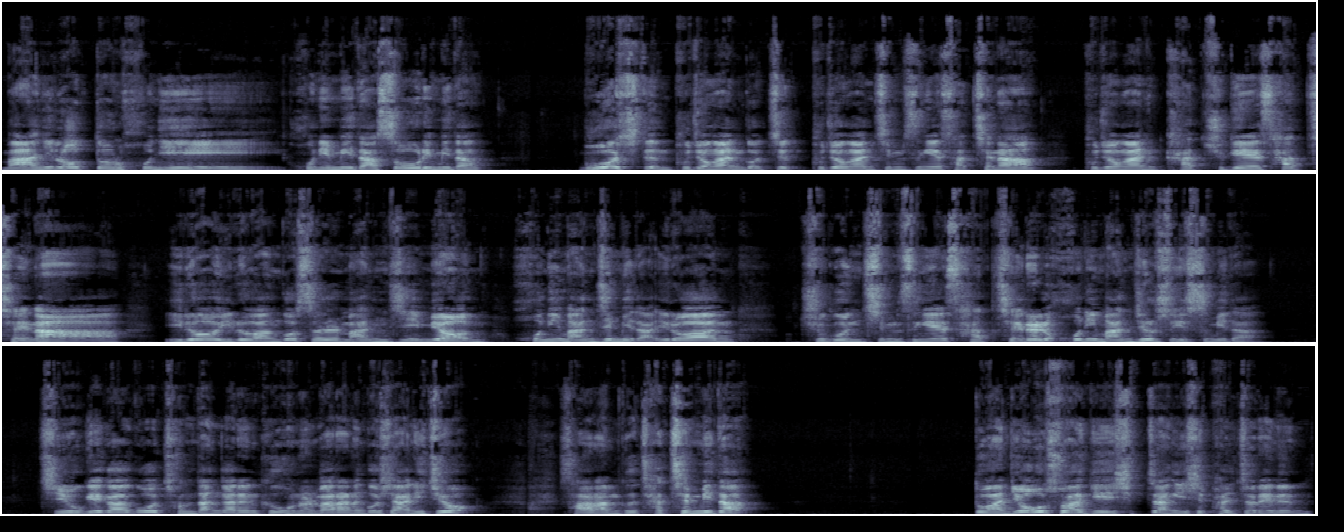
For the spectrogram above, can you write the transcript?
만일 어떤 혼이, 혼입니다. soul입니다. 무엇이든 부정한 것, 즉, 부정한 짐승의 사체나 부정한 가축의 사체나 이러이러한 것을 만지면 혼이 만집니다. 이러한 죽은 짐승의 사체를 혼이 만질 수 있습니다. 지옥에 가고 천당 가는 그 혼을 말하는 것이 아니죠? 사람 그 자체입니다. 또한 여호수아기 10장 28절에는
